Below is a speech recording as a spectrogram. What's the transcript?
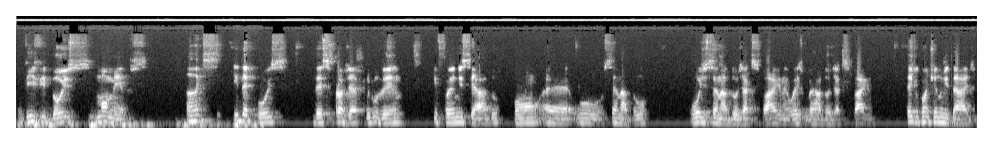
vive dois momentos, antes e depois desse projeto de governo que foi iniciado com é, o senador, hoje senador Jacques Wagner, o ex-governador Jacques Wagner, teve continuidade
